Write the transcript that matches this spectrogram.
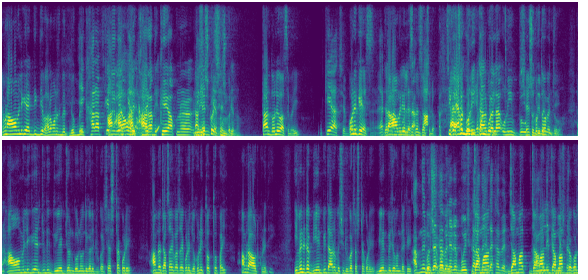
যেমন আওয়ামী লীগে একদিক দিয়ে ভালো মানুষ ঢুকবে। খারাপকে আর- নিলেন আর- কেন? আরেক দিক- খারাপকে আপনারা শেষ করে শেষ করে তার দলেও আছে ভাই। কে আছে অনেকে আছে যারা আওয়ামী লীগের। লেসপেন্সার ছিল। ঠিক আছে, এখন বলি তার বেলা। উনি শেষ করতে হবে তো। আওয়ামী লীগের যদি দুই একজন গণ অধিকারে ঢোকার চেষ্টা করে আমরা যাচাই বাছাই করে যখনই তথ্য পাই আমরা আউট করে দিই। ইভেন এটা বিএনপিতে আরও বেশি ঢোকার চেষ্টা করে। বিএনপি যখন দেখে আপনি দেখাবেন। এটা বহিষ্কার জামাত দেখাবেন? জামাত জামাত জামাত যখন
